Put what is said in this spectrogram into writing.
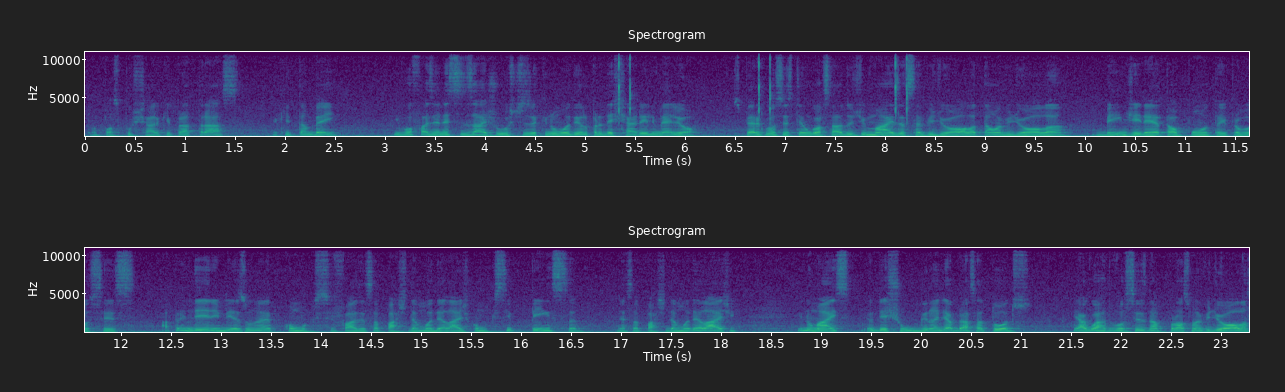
então posso puxar aqui para trás, aqui também. E vou fazendo esses ajustes aqui no modelo para deixar ele melhor. Espero que vocês tenham gostado demais dessa videoaula, tá uma videoaula bem direta ao ponto aí para vocês aprenderem mesmo, né, como que se faz essa parte da modelagem, como que se pensa nessa parte da modelagem. E no mais, eu deixo um grande abraço a todos e aguardo vocês na próxima videoaula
